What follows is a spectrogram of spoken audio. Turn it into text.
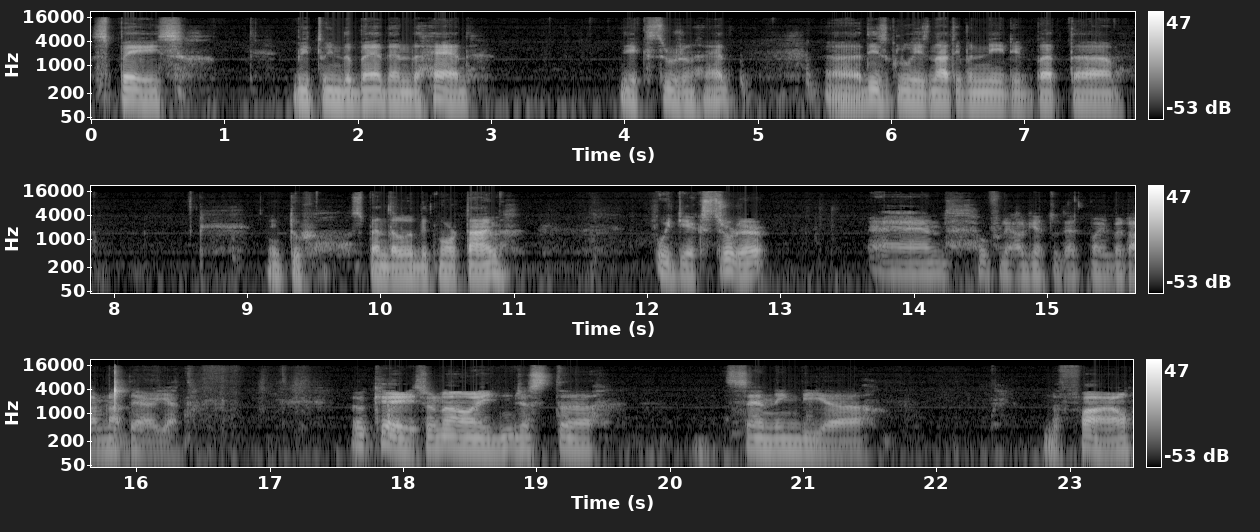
space between the bed and the head the extrusion head uh, this glue is not even needed but uh, need to spend a little bit more time with the extruder and hopefully I'll get to that point but I'm not there yet. Okay so now I'm just uh, sending the uh, the file.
